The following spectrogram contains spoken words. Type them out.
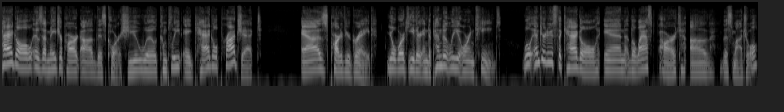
Kaggle is a major part of this course. You will complete a Kaggle project as part of your grade. You'll work either independently or in teams. We'll introduce the Kaggle in the last part of this module.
